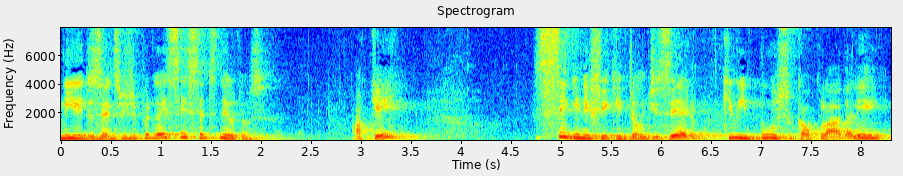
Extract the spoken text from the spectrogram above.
1.200 dividido por 2, 600 newtons. Ok? Significa então dizer que o impulso calculado ali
